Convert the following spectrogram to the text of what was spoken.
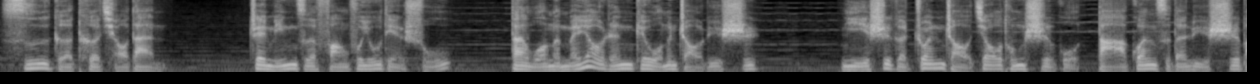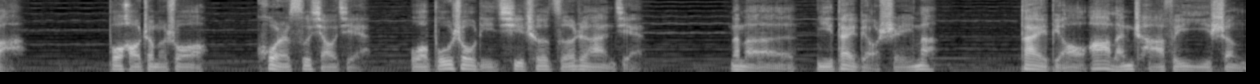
斯格特乔丹，这名字仿佛有点熟，但我们没要人给我们找律师。你是个专找交通事故打官司的律师吧？不好这么说，库尔斯小姐，我不受理汽车责任案件。那么你代表谁呢？代表阿兰查菲医生，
